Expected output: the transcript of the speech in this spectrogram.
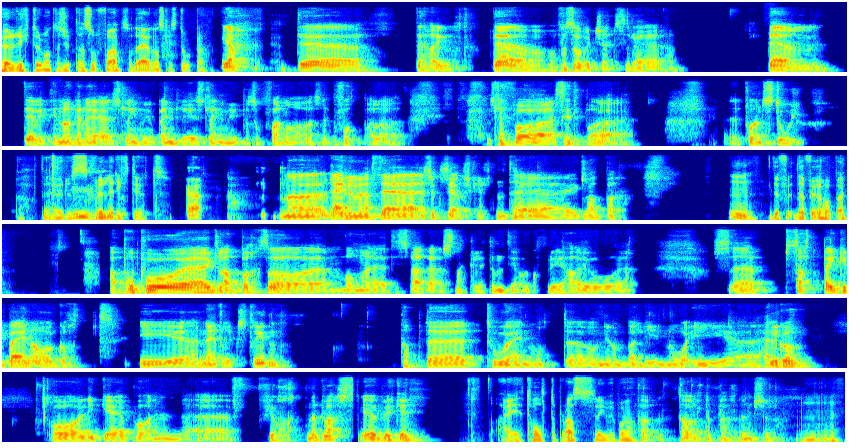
Hører rykter om at du har kjøpt en sofa, så det er ganske stort, da. Ja, det, det har jeg gjort. Det har for så vidt skjedd, så det, det, det er viktig. Nå kan jeg slenge meg opp, endelig slenge meg på sofaen og se på fotball og slippe å sitte på, på en stol. Det høres veldig riktig ut. Nå regner vi med at det er suksessoppskriften til Gladbach. Mm, det, får- det får vi håpe. Apropos eh, Gladbach, så eh, må vi dessverre snakke litt om de òg. For de har jo eh, satt begge beina godt i nedrykksstriden. Tapte 2-1 mot Union Berlin nå i helga. Og ligger på en eh, 14.-plass i øyeblikket. Nei, 12.-plass ligger vi på. 12.-plass, unnskyld. Mm.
